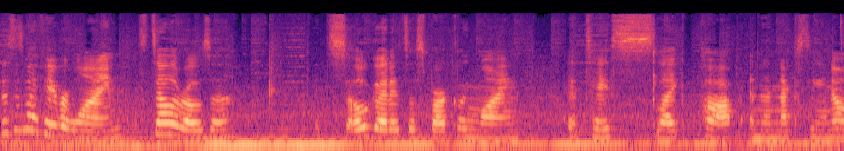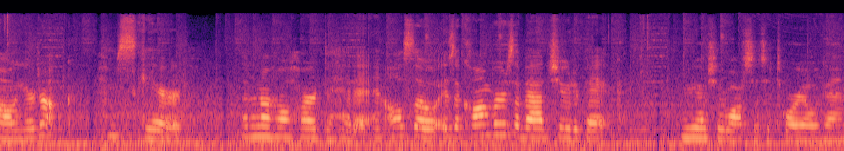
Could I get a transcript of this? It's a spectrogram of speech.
This is my favorite wine, Stella Rosa. It's so good. It's a sparkling wine. It tastes like pop and then next thing you know, you're drunk. I'm scared. I don't know how hard to hit it. And also, is a Converse a bad shoe to pick? Maybe I should watch the tutorial again.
